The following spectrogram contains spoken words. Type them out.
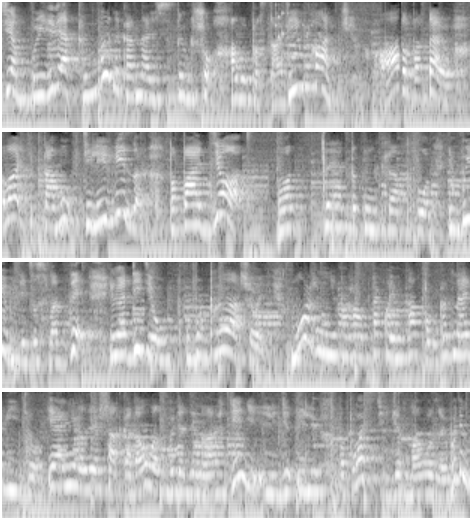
Всем привет! Вы на канале Сестры Шоу, а вы поставили лайки. А кто поставил лайки, тому в телевизор попадет вот этот микрофон. И вы будете смотреть и родители выпрашивать, можно мне, пожалуйста, такой микрофон, как на видео? И они разрешат, когда у вас будет день рождения или, или попросите Дед Мороза, и будем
